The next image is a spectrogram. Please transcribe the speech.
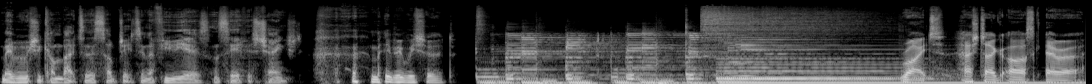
Maybe we should come back to this subject in a few years and see if it's changed. Maybe we should. Right. Hashtag ask error.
